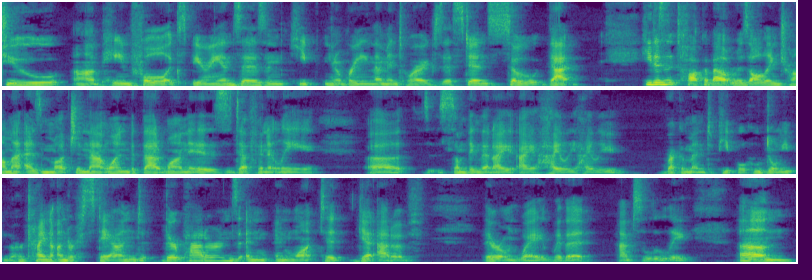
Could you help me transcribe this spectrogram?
to uh, painful experiences and keep you know bringing them into our existence so that he doesn't talk about resolving trauma as much in that one but that one is definitely uh, something that I, I highly highly recommend to people who don't even are trying to understand their patterns and and want to get out of their own way with it. Absolutely. Um,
